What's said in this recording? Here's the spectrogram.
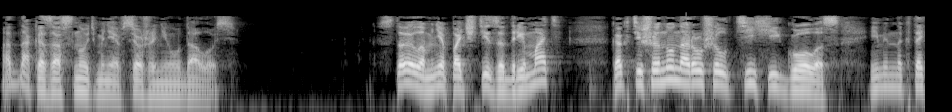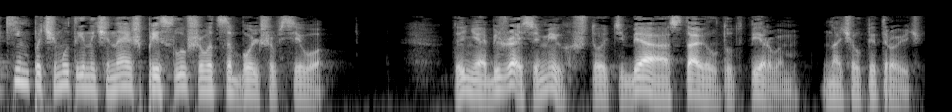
Однако заснуть мне все же не удалось. Стоило мне почти задремать, как тишину нарушил тихий голос. Именно к таким почему-то и начинаешь прислушиваться больше всего. — Ты не обижайся, Мих, что тебя оставил тут первым, — начал Петрович.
